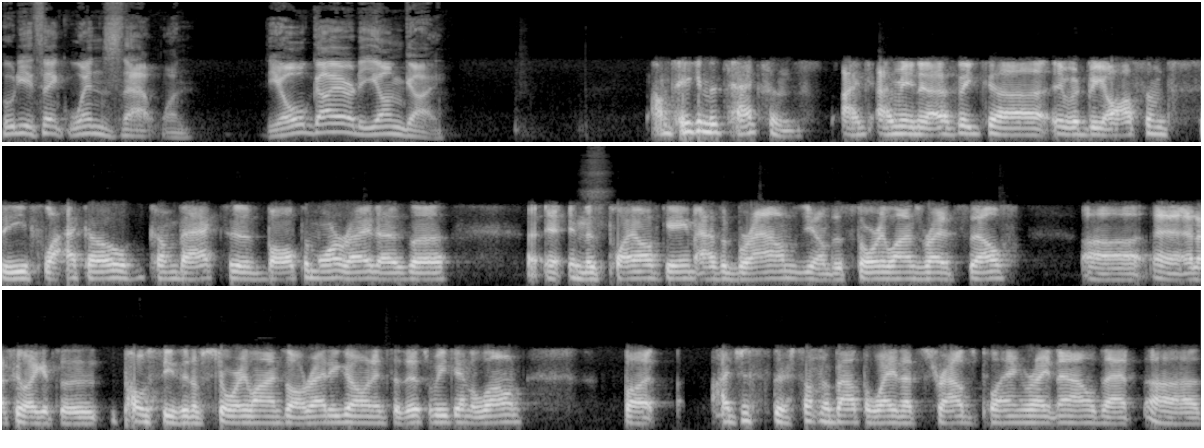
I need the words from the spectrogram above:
Who do you think wins that one? The old guy or the young guy? I'm taking the Texans. I, I mean, I think uh, it would be awesome to see Flacco come back to Baltimore, right, as a in this playoff game as a Brown. You know, the storyline's right itself, uh, and I feel like it's a postseason of storylines already going into this weekend alone. But I just there's something about the way that Stroud's playing right now that uh,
